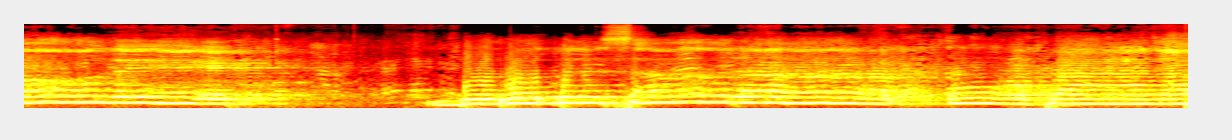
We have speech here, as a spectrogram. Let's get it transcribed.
হলে দুরুদ সারা ও প্রাণা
